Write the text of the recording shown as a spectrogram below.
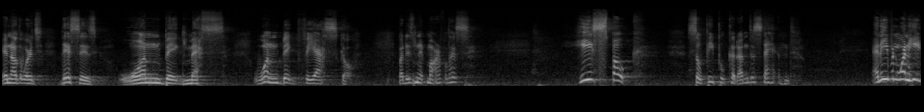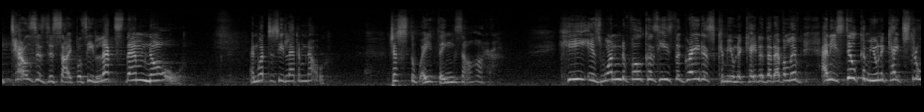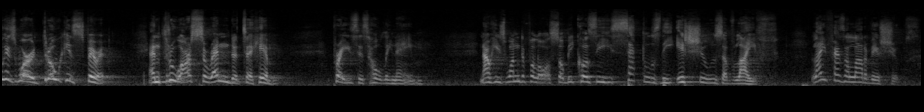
In other words, this is one big mess, one big fiasco. But isn't it marvelous? He spoke so people could understand. And even when he tells his disciples, he lets them know. And what does he let them know? Just the way things are. He is wonderful because he's the greatest communicator that ever lived, and he still communicates through his word, through his spirit, and through our surrender to him. Praise his holy name. Now, he's wonderful also because he settles the issues of life. Life has a lot of issues,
